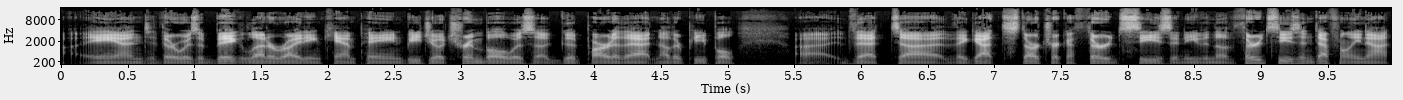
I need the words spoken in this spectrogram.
uh, and there was a big letter writing campaign. Bjo Trimble was a good part of that, and other people. Uh, that uh, they got Star Trek a third season, even though the third season definitely not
